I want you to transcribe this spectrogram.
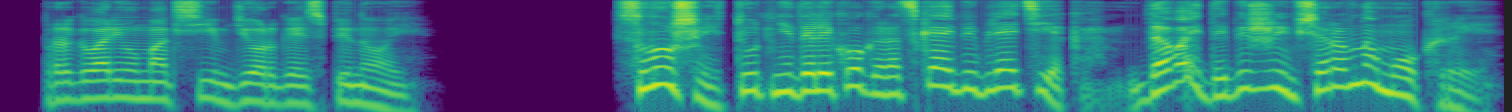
— проговорил Максим, дергая спиной. «Слушай, тут недалеко городская библиотека. Давай добежим, все равно мокрые.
